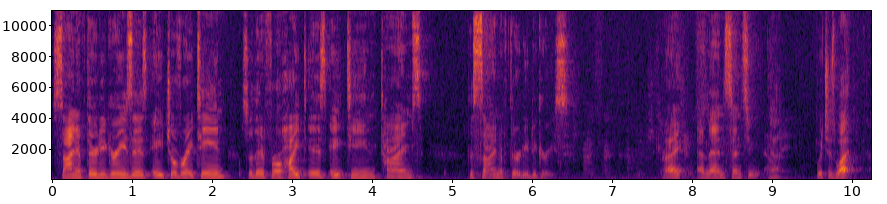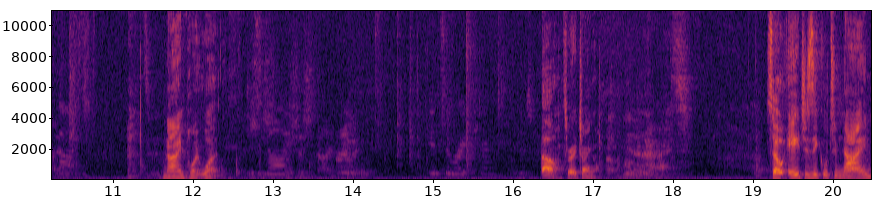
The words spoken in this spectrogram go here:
sine of 30 degrees is h over 18. So therefore, height is 18 times the sine of 30 degrees. Right? And then since you, yeah, which is what? Nine. 9 point what? Nine. It's a right triangle. Oh, it's a right triangle. So h is equal to 9.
